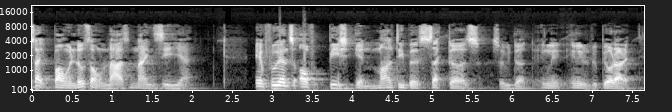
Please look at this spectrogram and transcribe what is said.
စိုက်ပါဝင်လှုပ်ဆောင်လာနိုင်စေရန် influence of peace in multiple sectors ဆိုပြီးတော့အင်္ဂလိပ်အင်္ဂလိပ်လိုပြောထားတယ်။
